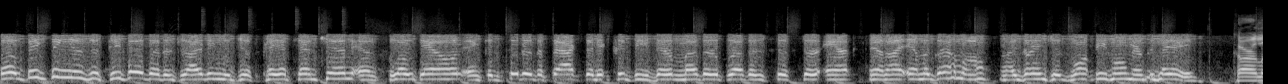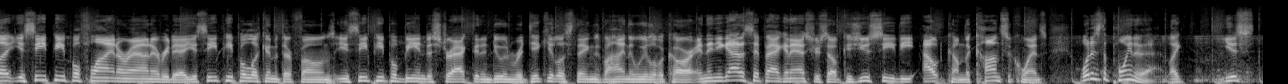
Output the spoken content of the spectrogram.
Well, the big thing is that people that are driving would just pay attention and slow down and consider the fact that it could be their mother, brother, sister, aunt, and I am a grandma. My grandkids won't be home every day. Carla, you see people flying around every day. You see people looking at their phones. You see people being distracted and doing ridiculous things behind the wheel of a car. And then you got to sit back and ask yourself because you see the outcome, the consequence. What is the point of that? Like, you just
